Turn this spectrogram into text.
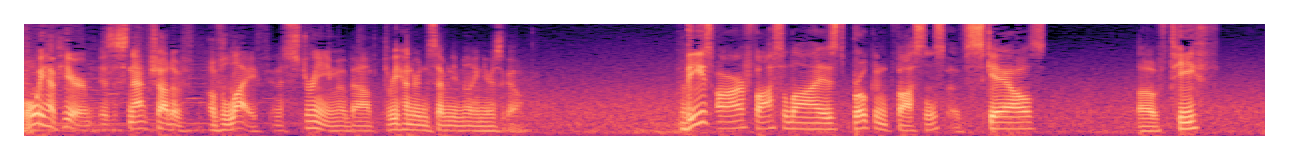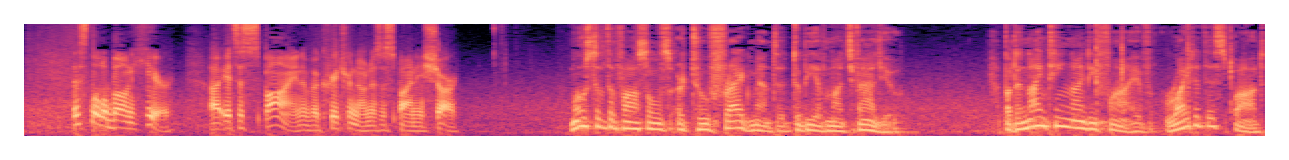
What we have here is a snapshot of, of life in a stream about 370 million years ago. These are fossilized, broken fossils of scales, of teeth. This little bone here, uh, it's a spine of a creature known as a spiny shark. Most of the fossils are too fragmented to be of much value. But in 1995, right at this spot,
